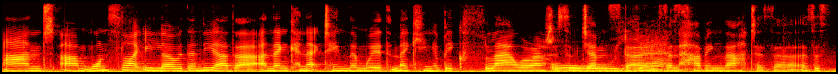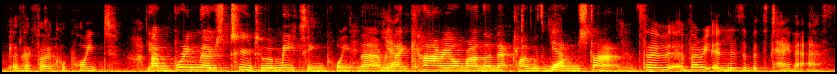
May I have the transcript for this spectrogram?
And um, one slightly lower than the other, and then connecting them with making a big flower out of some gemstones yes. and having that as a as a, as a focal point. Yeah. And bring those two to a meeting point there and then carry on around the neckline with Yeah. one strand. so very Elizabeth Taylor-esque.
